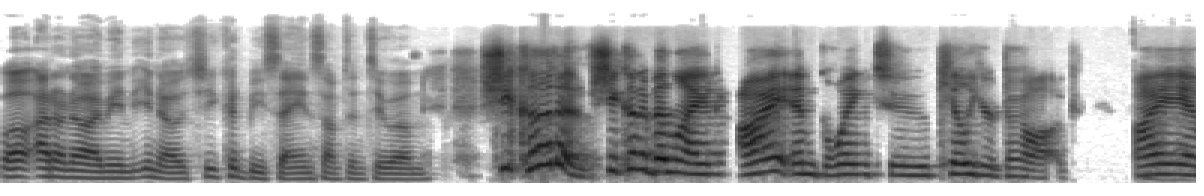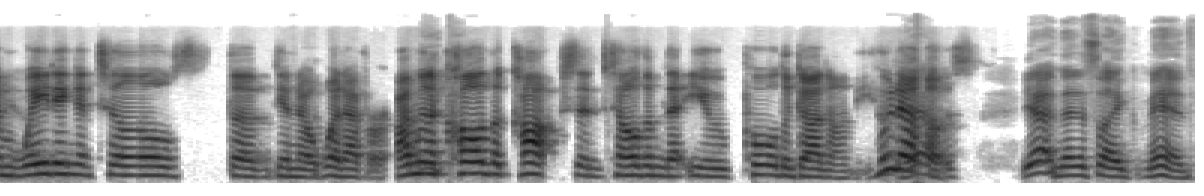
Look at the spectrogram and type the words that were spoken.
Well, I don't know. I mean, you know, she could be saying something to him. She could have. She could have been like, I am going to kill your dog. I am waiting until the, you know, whatever. I'm going to call the cops and tell them that you pulled a gun on me. Who knows? Yeah, and then it's like, man,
